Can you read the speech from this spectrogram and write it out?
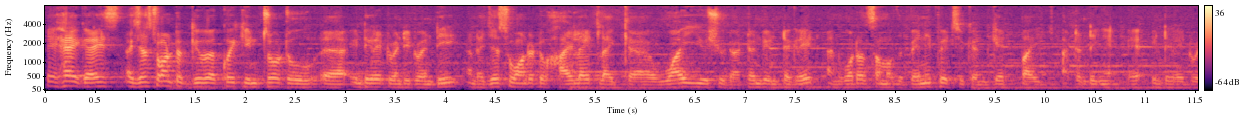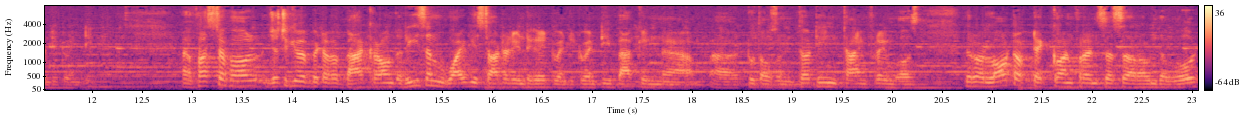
Hey, hi guys. I just want to give a quick intro to uh, Integrate 2020 and I just wanted to highlight like uh, why you should attend Integrate and what are some of the benefits you can get by attending uh, Integrate 2020. Uh, first of all, just to give a bit of a background, the reason why we started Integrate 2020 back in uh, uh, 2013 timeframe was there were a lot of tech conferences around the world,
